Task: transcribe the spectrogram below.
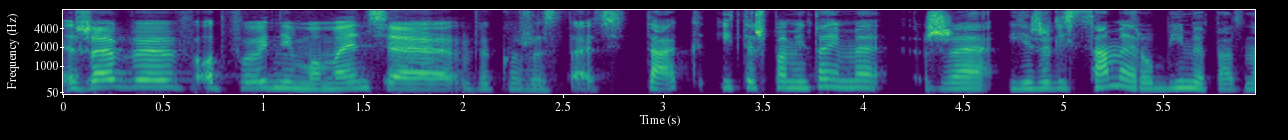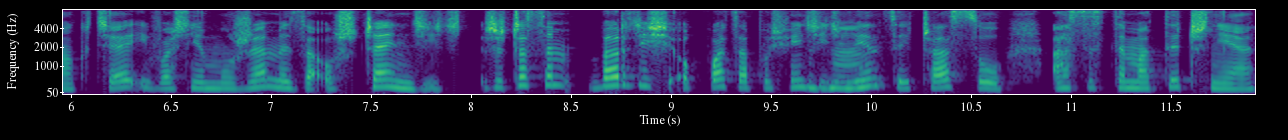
Żeby w odpowiednim momencie wykorzystać. Tak, i też pamiętajmy, że jeżeli same robimy paznokcie i właśnie możemy zaoszczędzić, że czasem bardziej się opłaca poświęcić mhm. więcej czasu, a systematycznie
